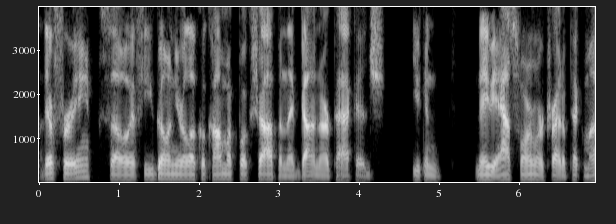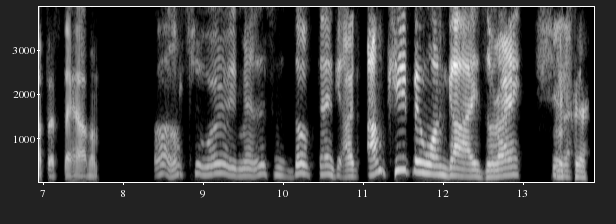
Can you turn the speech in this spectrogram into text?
they're free. So if you go in your local comic book shop and they've gotten our package, you can maybe ask for them or try to pick them up if they have them. Oh, don't you worry, man. This is dope. Thank you. I, I'm keeping one, guys. All right. Shit,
